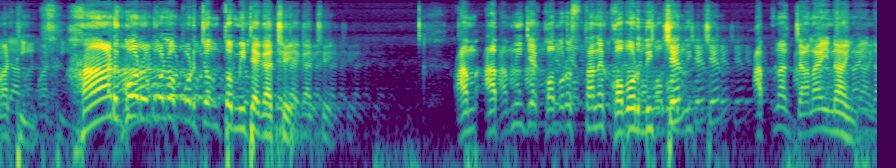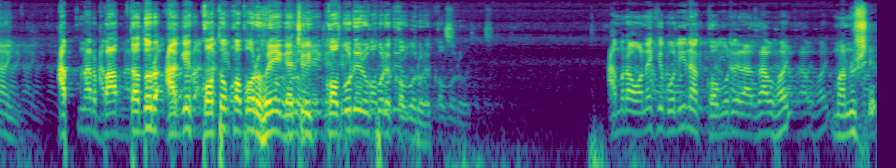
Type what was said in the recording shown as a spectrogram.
মাটি। হাড় গড়গুলো পর্যন্ত মিটে গেছে। আপনি যে কবরস্থানে কবর দিচ্ছেন আপনার জানাই নাই। আপনার বাপ দাদুর আগে কত কবর হয়ে গেছে ওই কবরের উপরে কবর হয়েছে। আমরা অনেকে বলি না কবরের আজাব হয় মানুষের।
